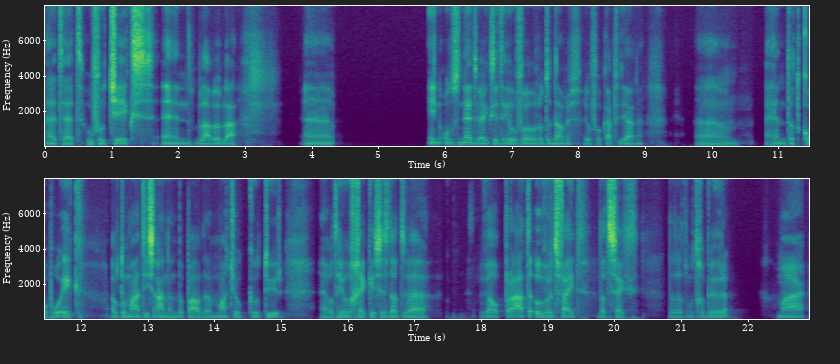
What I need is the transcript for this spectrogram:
het, het, hoeveel chicks en bla bla bla. In ons netwerk zitten heel veel Rotterdammers, heel veel Capverdianen. Ehm, en dat koppel ik automatisch aan een bepaalde macho-cultuur. En wat heel gek is, is dat we wel praten over het feit dat seks dat dat moet gebeuren. Maar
